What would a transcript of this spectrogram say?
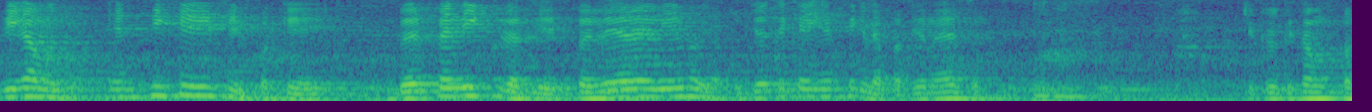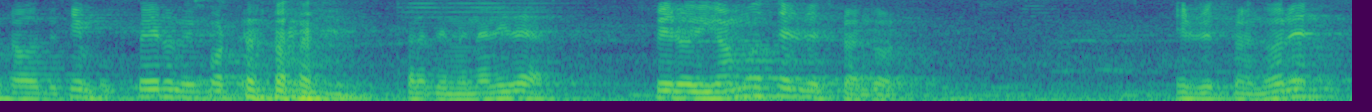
Digamos, es difícil porque ver películas y después leer el libro, yo sé que hay gente que le apasiona eso. Yo creo que estamos pasados de tiempo, pero no importa, para terminar la idea. Pero digamos El Resplandor. El Resplandor es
